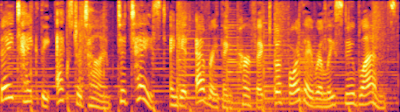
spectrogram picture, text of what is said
They take the extra time to taste and get everything perfect before they release new blends.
